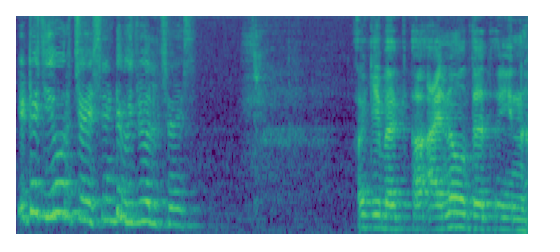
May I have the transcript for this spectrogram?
it is your choice, individual choice. Okay, but uh, I know that in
